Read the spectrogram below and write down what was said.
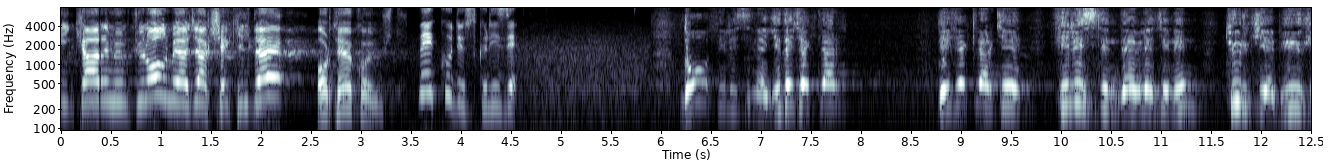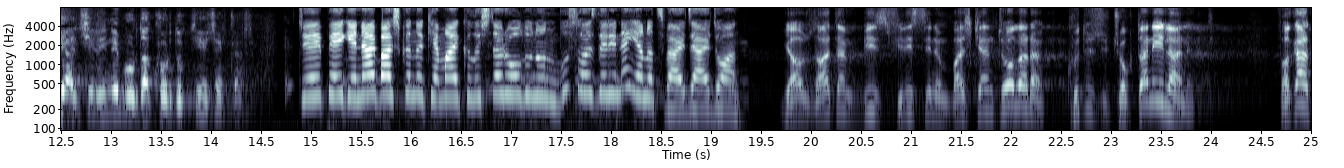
inkarı mümkün olmayacak şekilde ortaya koymuştur. Ve Kudüs krizi. Doğu Filistin'e gidecekler. Diyecekler ki Filistin devletinin Türkiye Büyükelçiliğini burada kurduk diyecekler. CHP Genel Başkanı Kemal Kılıçdaroğlu'nun bu sözlerine yanıt verdi Erdoğan. Ya zaten biz Filistin'in başkenti olarak Kudüs'ü çoktan ilan ettik. Fakat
